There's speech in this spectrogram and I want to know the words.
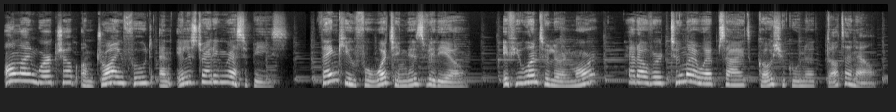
online workshop on drawing food and illustrating recipes. Thank you for watching this video. If you want to learn more, head over to my website koosjekoene.nl.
